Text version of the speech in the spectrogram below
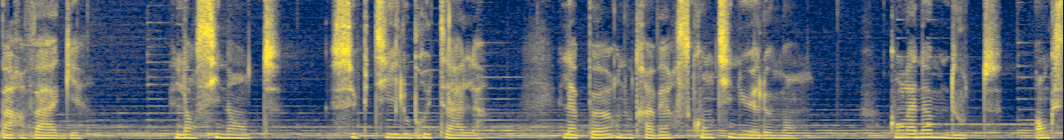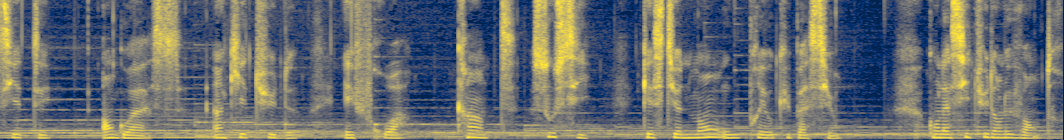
Par vagues, lancinante, subtile ou brutale, la peur nous traverse continuellement. Qu'on la nomme doute, anxiété, angoisse, inquiétude, effroi, crainte, souci, questionnement ou préoccupation, qu'on la situe dans le ventre,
